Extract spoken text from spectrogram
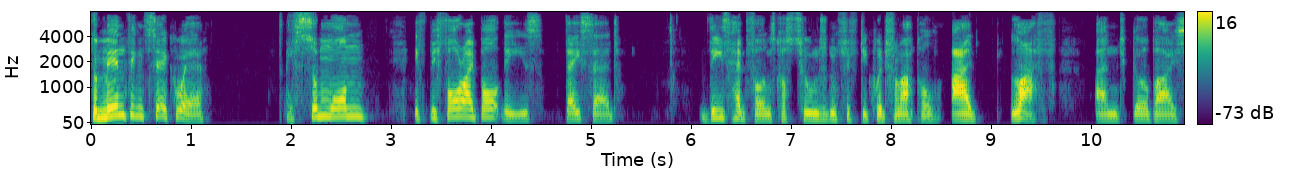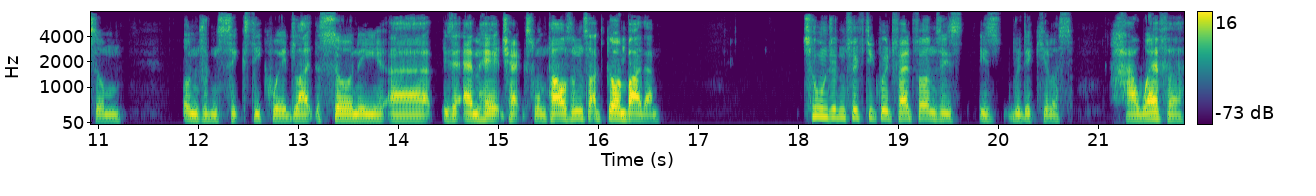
The main thing to take away if someone, if before I bought these, they said these headphones cost 250 quid from Apple, I'd laugh and go buy some 160 quid like the Sony, uh, is it MHX 1000s? I'd go and buy them 250 quid for headphones is is ridiculous. However,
